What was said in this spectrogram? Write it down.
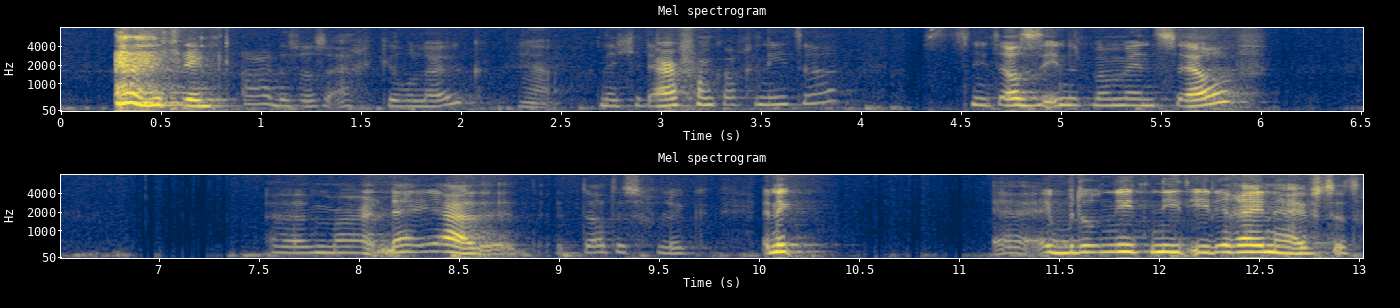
dat je denkt, oh, dat was eigenlijk heel leuk. ja. Dat je daarvan kan genieten. Het is niet altijd in het moment zelf. Eh, maar nee, ja, dat is geluk. En ik, eh, ik bedoel, niet, niet iedereen heeft het,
